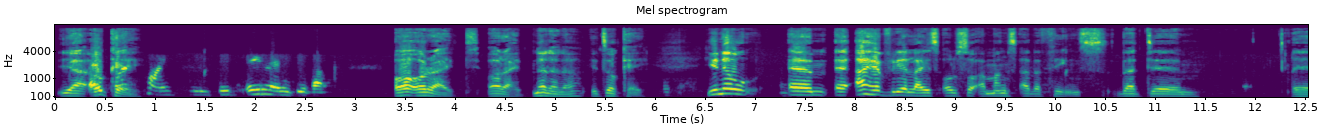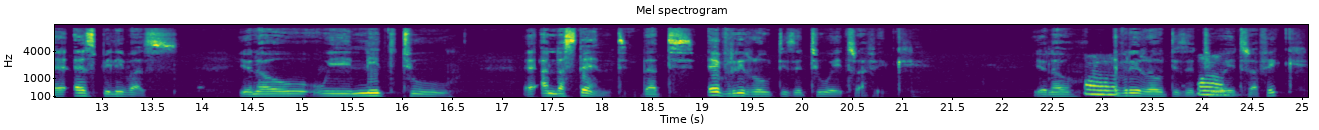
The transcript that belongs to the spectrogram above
yeah, At okay. point we give in and give up? Oh, all right, all right. No, no, no, it's okay. You know, um, uh, I have realized also, amongst other things, that um, uh, as believers, you know, we need to uh, understand that every road is a two-way traffic. You know, every road is a two-way traffic,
